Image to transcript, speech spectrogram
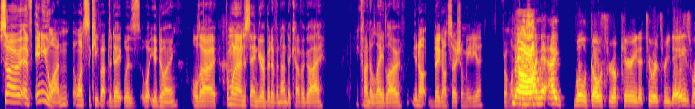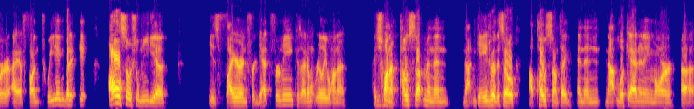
So if anyone wants to keep up to date with what you're doing, although from what I understand, you're a bit of an undercover guy. You kind of lay low. You're not big on social media. From what No, I I mean I will go through a period of two or three days where I have fun tweeting, but it, it all social media is fire and forget for me because I don't really want to. I just want to post something and then not engage with it. So I'll post something and then not look at it anymore. Uh,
